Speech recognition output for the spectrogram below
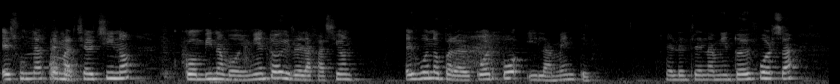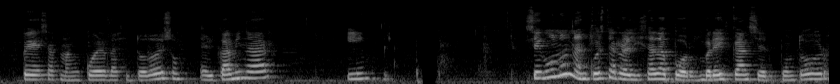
es un arte marcial chino, combina movimiento y relajación. Es bueno para el cuerpo y la mente. El entrenamiento de fuerza, pesas, mancuerdas y todo eso. El caminar y según una encuesta realizada por breakcancer.org,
